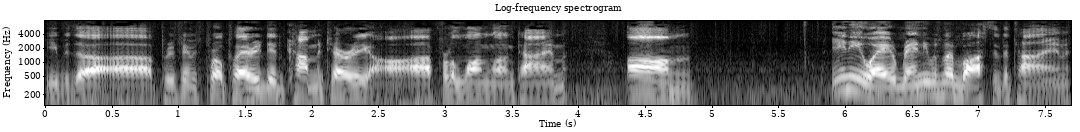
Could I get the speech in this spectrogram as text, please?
He was a, a pretty famous pro player. He did commentary uh, for a long, long time. Um, anyway, Randy was my boss at the time,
